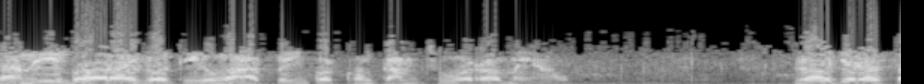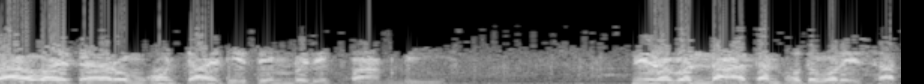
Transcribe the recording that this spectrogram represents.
ทั้งนี้เพราะอะไรเพราะถือว่าเป็นกฎของกรรมชั่วเราไม่เอา เราจะรักษาไว้แต่อารมณ์ของใจที่เต็มไปด้วยความดี นี่ระบรรดาท่านพุทธบริษัท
